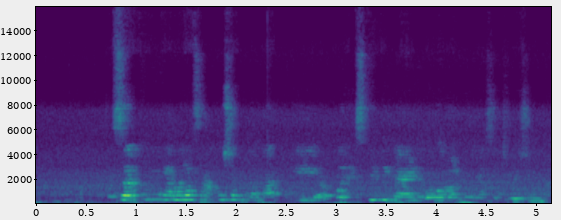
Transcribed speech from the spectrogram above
तर सर तुम्ही आम्हाला सांगू शकता का की परिस्थिती काय ओव्हरऑल सिच्युएशन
